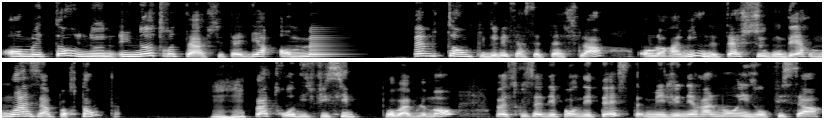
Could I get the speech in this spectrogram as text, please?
en mettant une, une autre tâche, c'est-à-dire en même même temps qu'ils devaient faire cette tâche-là, on leur a mis une tâche secondaire moins importante. Mhm. Pas trop difficile probablement, parce que ça dépend des tests, mais généralement ils ont fait ça,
